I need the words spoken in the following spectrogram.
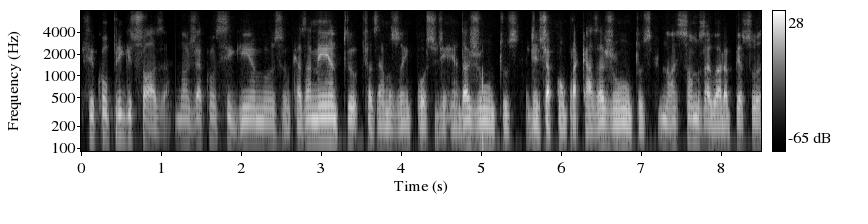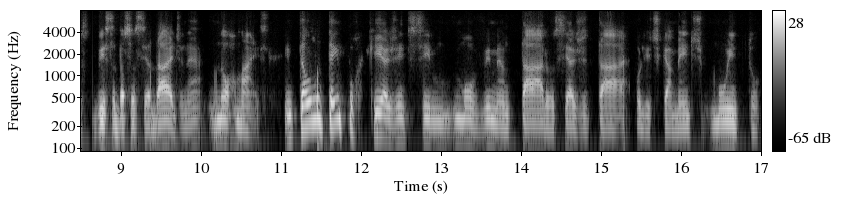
ficou preguiçosa. Nós já conseguimos um casamento, fazemos um imposto de renda juntos, a gente já compra casa juntos. Nós somos agora pessoas vistas da sociedade, né, normais. Então não tem por que a gente se movimentar ou se agitar politicamente muito.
